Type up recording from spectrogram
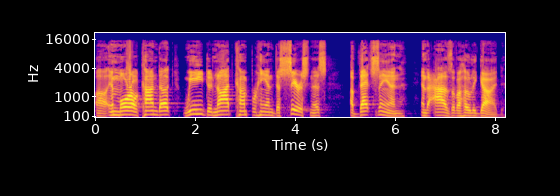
uh, immoral conduct, we do not comprehend the seriousness of that sin in the eyes of a holy God.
